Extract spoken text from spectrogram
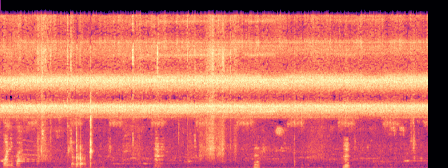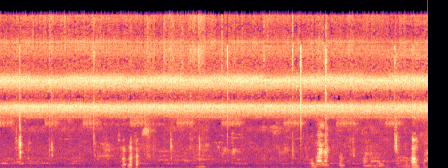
Kuha pa. Hmm? Sarap na ka. Uma na to. Ano ko? Ang? Uma.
